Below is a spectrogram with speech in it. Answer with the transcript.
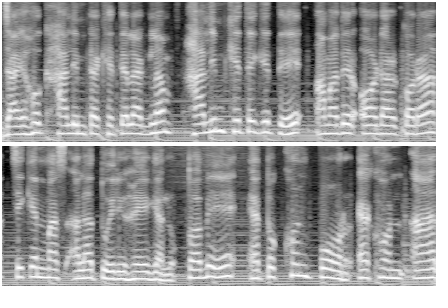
যাই হোক, হালিমটা খেতে লাগলাম। হালিম খেতে খেতে আমাদের অর্ডার করা চিকেন মাছ আলা তৈরি হয়ে গেল। তবে এতক্ষণ পর এখন আর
